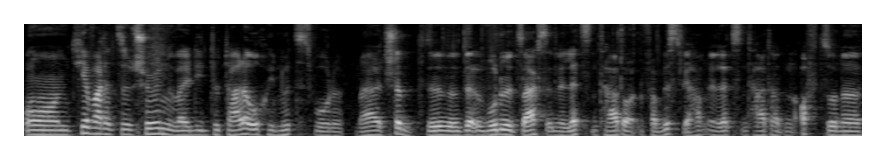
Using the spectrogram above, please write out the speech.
Und hier war das so schön, weil die Totale auch genutzt wurde. Ja, das stimmt. Wo du jetzt sagst, in den letzten Tatorten vermisst, wir haben in den letzten Tatorten oft so eine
